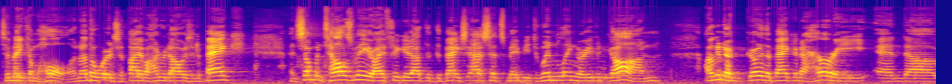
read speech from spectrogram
to make them whole. In other words, if I have $100 at a bank and someone tells me or I figured out that the bank's assets may be dwindling or even gone, I'm going to go to the bank in a hurry and uh,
